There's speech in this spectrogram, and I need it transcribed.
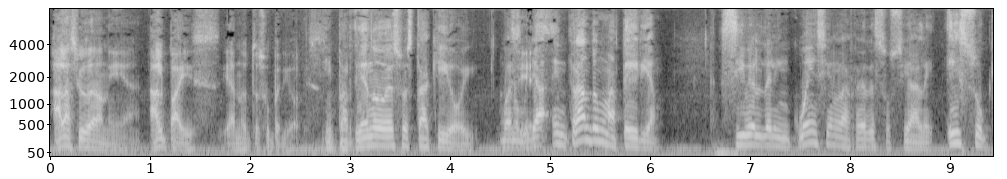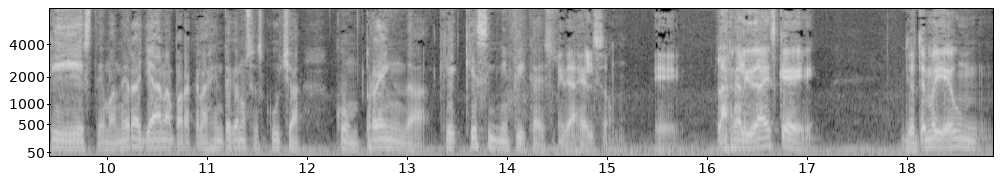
a la ciudadanía, al país y a nuestros superiores. Y partiendo de eso está aquí hoy. Bueno, Así ya es. entrando en materia, ciberdelincuencia en las redes sociales, ¿eso qué es de manera llana para que la gente que nos escucha comprenda qué, qué significa eso? Mira, Gelson, eh, la realidad es que yo te envié un-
